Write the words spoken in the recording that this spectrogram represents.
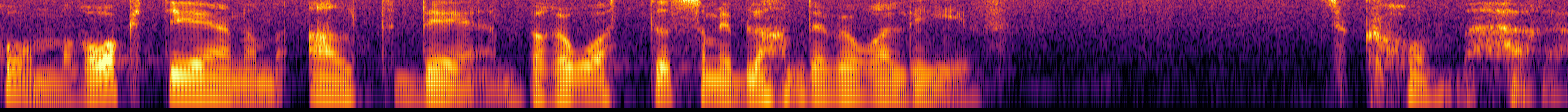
kom rakt igenom allt det bråte som ibland är våra liv. Så kom, Herre.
